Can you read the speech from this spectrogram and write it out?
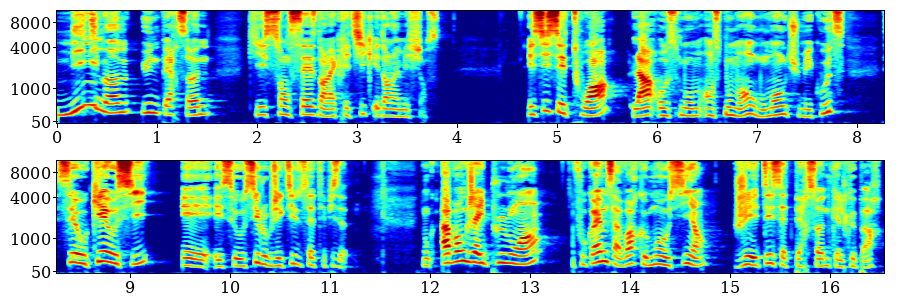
minimum une personne qui est sans cesse dans la critique et dans la méfiance. Et si c'est toi, là, en ce moment, au moment où tu m'écoutes, c'est ok aussi et c'est aussi l'objectif de cet épisode. Donc avant que j'aille plus loin, faut quand même savoir que moi aussi, hein, j'ai été cette personne quelque part.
